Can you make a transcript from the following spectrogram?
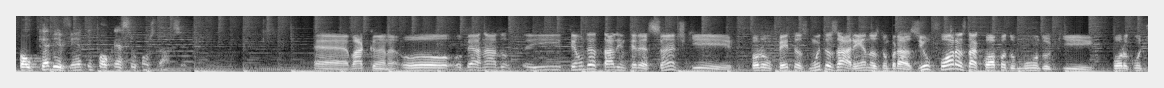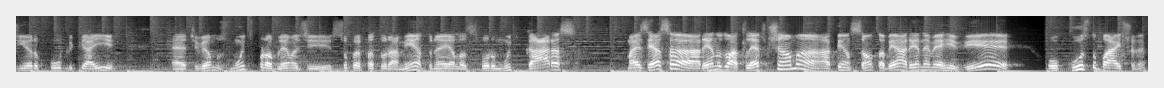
qualquer evento, em qualquer circunstância. É, bacana. O, o, Bernardo, e tem um detalhe interessante que foram feitas muitas arenas no Brasil, fora da Copa do Mundo, que foram com dinheiro público e aí é, tivemos muitos problemas de superfaturamento, né? Elas foram muito caras, mas essa arena do Atlético chama atenção também, a Arena MRV, o custo baixo, né?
